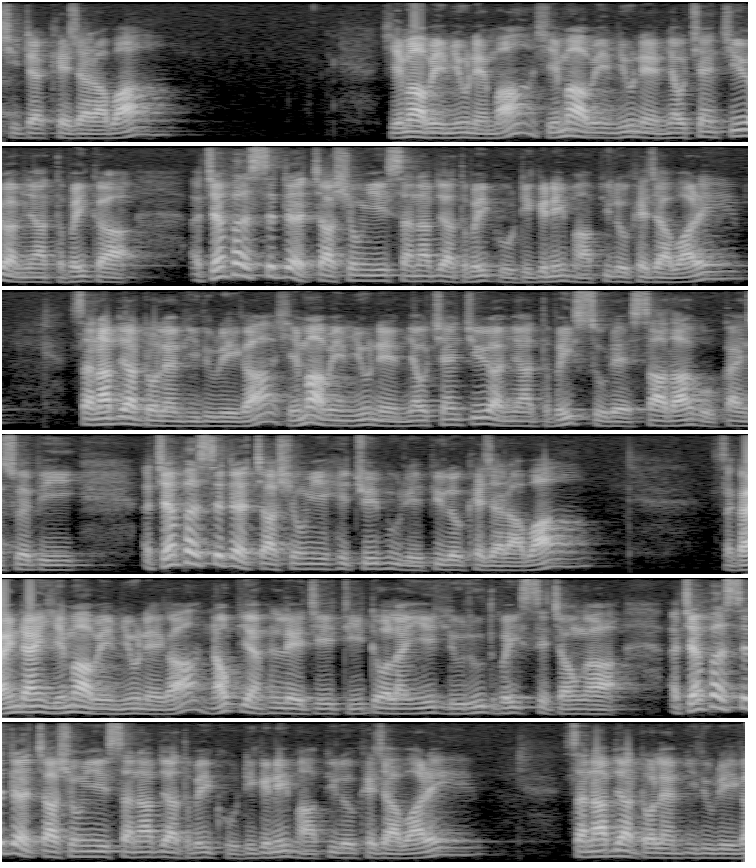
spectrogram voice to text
ချီတက်ခဲ့ကြတာပါရင်းမပင်မြို့နယ်မှာရင်းမပင်မြို့နယ်မြောက်ချမ်းကျေးရွာများတပိတ်ကအကြမ်းဖက်စစ်တပ်ကြာရှုံးရေးဆန္ဒပြတပိတ်ကိုဒီကနေ့မှပြုလုပ်ခဲ့ကြပါတယ်ဆန္ဒပြတော်လှန်ပြည်သူတွေကရင်းမာပင်မြို့နယ်မြောက်ချမ်းကျွော်များတပိတ်ဆိုတဲ့စာသားကိုကင်ဆွဲပြီးအကြမ်းဖက်စစ်တပ်ကြာရှုံးရေးဟစ်ကြွေးမှုတွေပြုလုပ်ခဲ့ကြတာပါ။ စကိုင်းတိုင်းရင်းမာပင်မြို့နယ်ကနောက်ပြန်လှည့်ကြီးဒီတော်လန်ရေးလူလူတပိတ်စစ်ကြောင်းကအကြမ်းဖက်စစ်တပ်ကြာရှုံးရေးဆန္ဒပြတပိတ်ကိုဒီကနေ့မှပြုလုပ်ခဲ့ကြပါတယ်။ဆန္ဒပြတော်လန်ပြည်သူတွေက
